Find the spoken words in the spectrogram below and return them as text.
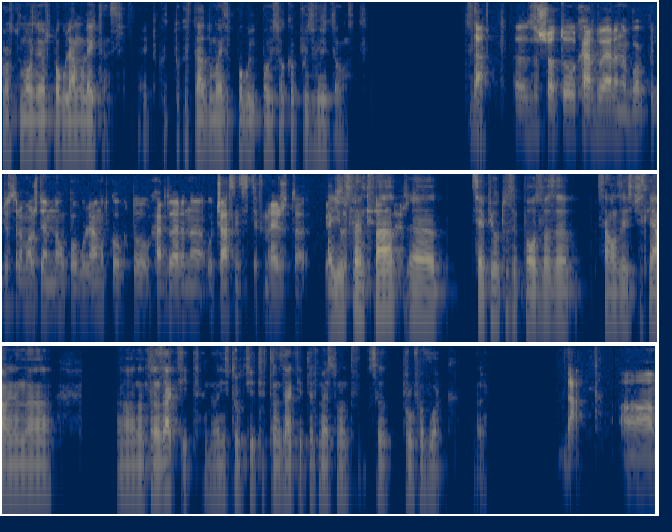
Просто може да имаш по-голямо latency. Нали, тук, тук става дума и за по-висока производителност. Да, защото хардуера на блок продюсера може да е много по-голям, отколкото хардуера на участниците в мрежата. А и освен това, CPU-то се ползва за, само за изчисляване на, на транзакциите, на инструкциите в транзакциите, вместо на за Proof of Work. Нали? Да. А,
